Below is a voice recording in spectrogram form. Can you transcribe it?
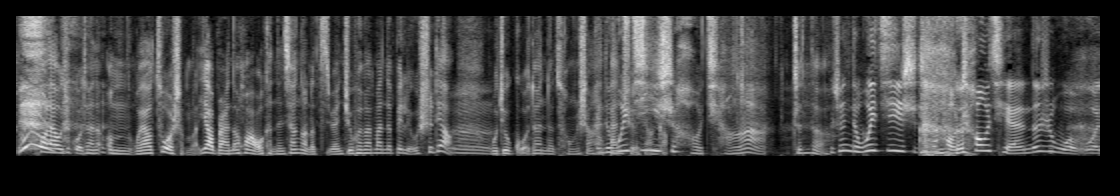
后来我就果断的，嗯，我要做什么？要不然的话，我可能香港的资源就会慢慢的被流失掉。嗯，我就果断的从上海你的搬去香港。危机意识好强啊！真的我，觉得你的危机意识真的好超前，都是我我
